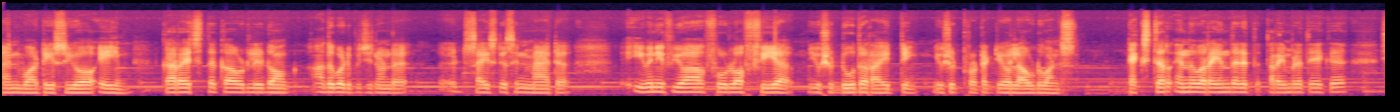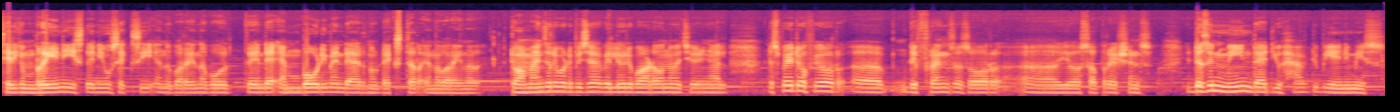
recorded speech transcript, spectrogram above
and what is your aim courage the cowardly dog അത് പഠിപ്പിച്ചിട്ടുണ്ട്. It size doesn't matter even if you are full of fear you should do the right thing you should protect your loved ones Dexter എന്ന് പറയുന്ന പറയുമ്പോഴത്തേക്ക് ശരിക്കും brain is the new sexy എന്ന് പറയുന്ന പോലത്തെ എംബോഡിമെന്റ് ആയിരുന്നു ടെക്സ്റ്റർ എന്ന് പറയുന്നത്. ടോം ആഞ്ചറി പഠിപ്പിച്ച വലിയൊരു പാഠം എന്ന് വെച്ച് കഴിഞ്ഞാൽ despite of your differences or your separations it doesn't mean that you have to be enemies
